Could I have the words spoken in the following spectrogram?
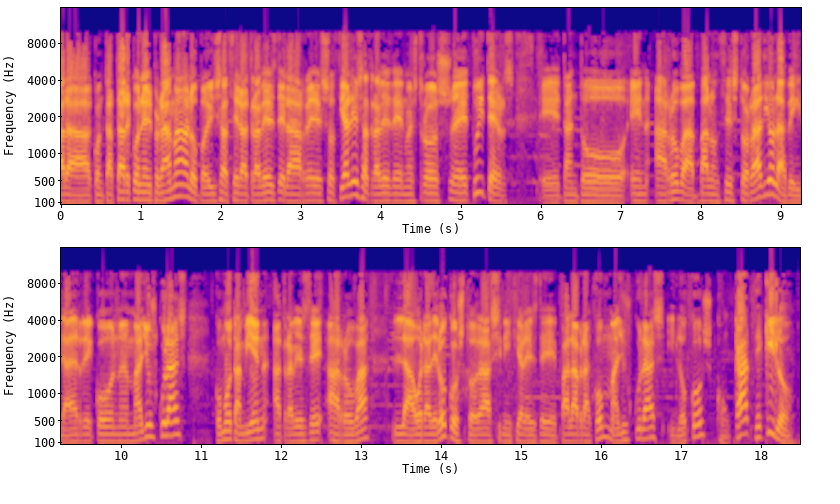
Para contactar con el programa lo podéis hacer a través de las redes sociales, a través de nuestros eh, twitters, eh, tanto en arroba baloncesto radio, la B y la R con mayúsculas, como también a través de arroba la hora de locos, todas iniciales de palabra con mayúsculas y locos con K de kilo.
